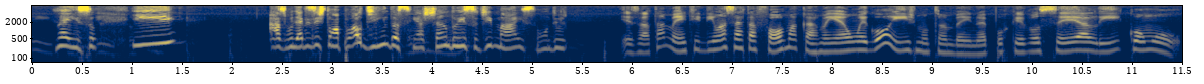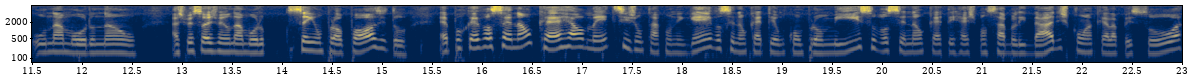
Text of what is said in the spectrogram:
Isso, não é isso? isso? E as mulheres estão aplaudindo, assim, uhum. achando isso demais, onde Exatamente. E de uma certa forma, Carmen, é um egoísmo também, não é? Porque você ali, como o namoro não. As pessoas veem o namoro sem um propósito, é porque você não quer realmente se juntar com ninguém, você não quer ter um compromisso, você não quer ter responsabilidades com aquela pessoa.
